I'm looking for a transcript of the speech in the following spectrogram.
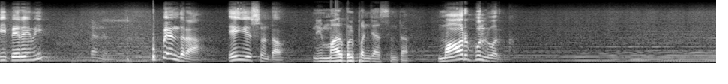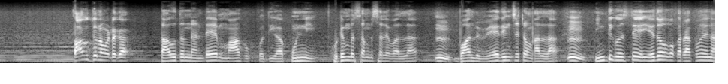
నీ పేరేమి? ఉపేంద్ర. ఏం చేస్తుంటావు? నేను మార్బుల్ పని చేస్తుంటా. మార్బుల్ వర్క్. తాగుతున్నవాటగా? తాగుతుందంటే మాకు కొద్దిగా కొన్ని కుటుంబ సమస్యల వల్ల వాళ్ళు వేధించటం వల్ల ఇంటికి వస్తే ఏదో ఒక రకమైన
